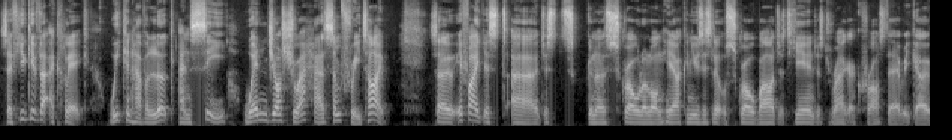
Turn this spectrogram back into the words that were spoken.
So if you give that a click, we can have a look and see when Joshua has some free time. So if I just, uh, just gonna scroll along here, I can use this little scroll bar just here and just drag across. There we go.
